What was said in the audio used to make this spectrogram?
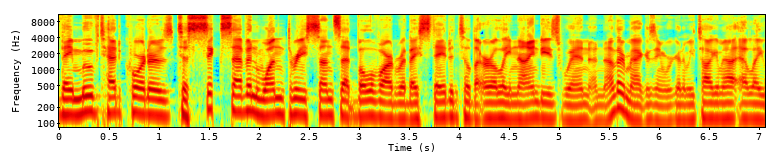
they moved headquarters to 6713 Sunset Boulevard, where they stayed until the early 90s when another magazine we're going to be talking about, LA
